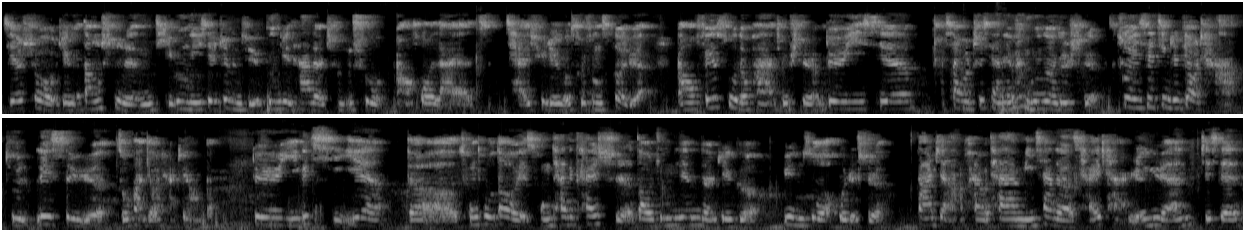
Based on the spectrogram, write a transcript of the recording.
接受这个当事人提供的一些证据，根据他的陈述，然后来采取这个诉讼策略。然后非诉的话，就是对于一些像我之前那份工作，就是做一些尽职调查，就类似于走访调查这样的。对于一个企业的从头到尾，从它的开始到中间的这个运作或者是发展，还有他名下的财产、人员这些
